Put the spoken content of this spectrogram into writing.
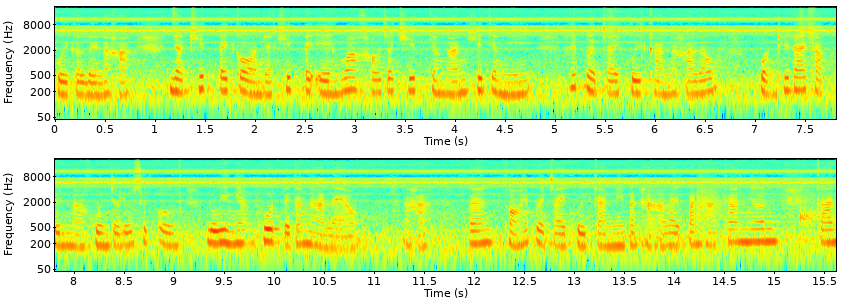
คุยกันเลยนะคะ อย่าคิดไปก่อน อย่าคิดไปเองว่าเขาจะคิดอย่างนั้นคิดอย่างนี้ ให้เปิดใจคุยกันนะคะ แล้วผลที่ได้กลับคืนมาคุณจะรู้สึกเออรู้อย่างเงี้ยพูดไปตั้งนานแล้วนะคะเพราะฉะนั้นขอให้เปิดใจคุยกันมีปัญหาอะไรปัญหาการเงิน การ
